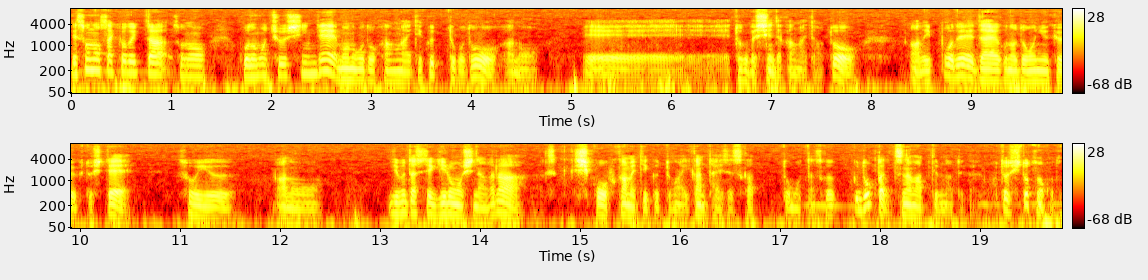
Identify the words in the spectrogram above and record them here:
で、その先ほど言った、その、子供中心で物事を考えていくってことを、あの、えー、特別支援で考えたのと、あの、一方で大学の導入教育として、そういう、あの、自分たちで議論をしながら思考を深めていくっていうのがいかに大切かと思ったんですけど、どっかで繋がってるなというか、一つのこと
